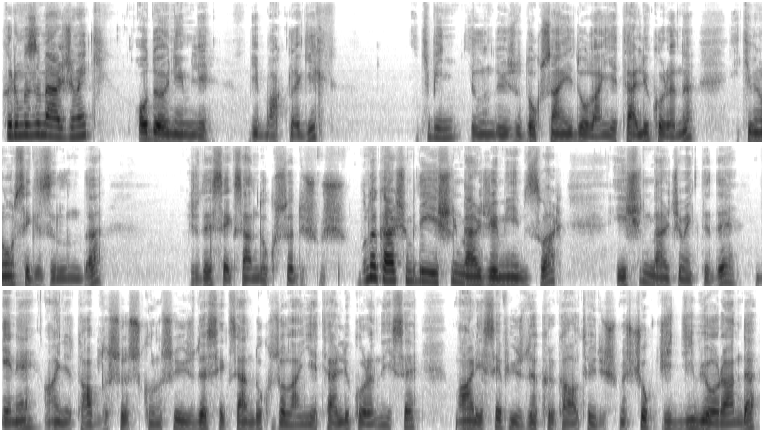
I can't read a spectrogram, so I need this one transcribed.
Kırmızı mercimek o da önemli bir baklagil. 2000 yılında %97 olan yeterlilik oranı 2018 yılında %89'a düşmüş. Buna karşı bir de yeşil mercimeğimiz var. Yeşil mercimekte de gene aynı tablo söz konusu. %89 olan yeterlilik oranı ise maalesef %46'ya düşmüş. Çok ciddi bir oranda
